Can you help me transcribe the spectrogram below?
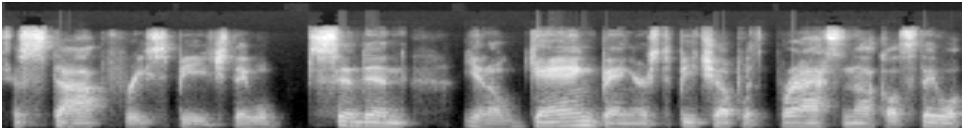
to stop free speech. They will send in you know gangbangers to beat you up with brass knuckles they will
